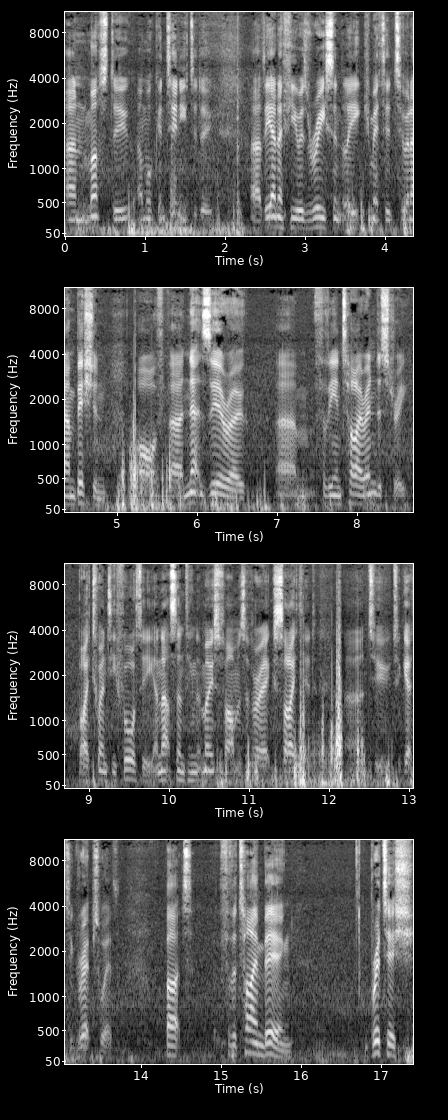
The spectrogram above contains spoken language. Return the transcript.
and must do and will continue to do. Uh, the NFU has recently committed to an ambition of uh, net zero um, for the entire industry by 2040, and that's something that most farmers are very excited uh, to, to get to grips with. But for the time being, British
